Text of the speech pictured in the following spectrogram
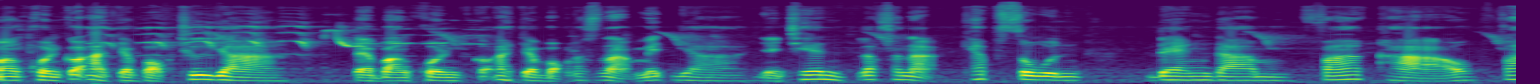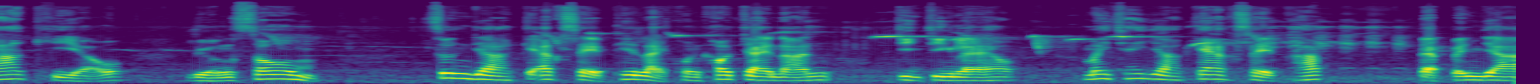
บางคนก็อาจจะบอกชื่อยา แต่บางคนก็อาจจะบอกลักษณะเม็ดยา อย่างเช่น ลักษณะแคปซูล แดงดำฟ้าขาว ฟ้าเขียว เหลืองส้ม ซึ่งยาแก้อักเสบที่หลายคนเข้าใจนั้น จริง ๆ แล้ว ไม่ใช่ยาแก้อักเสบครับ แต่เป็นยา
